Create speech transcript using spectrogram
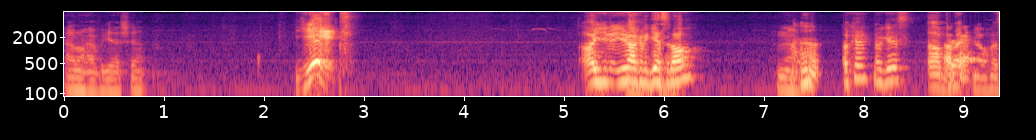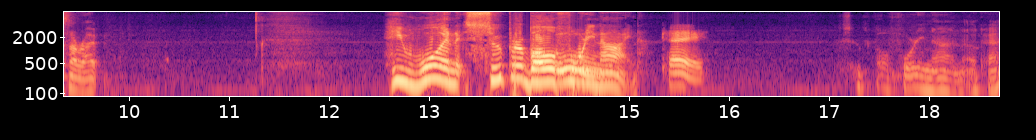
I don't have a guess yet. Yet. Oh, you, you're not going to guess at all? No. Okay, no guess. Uh, Brett, Okay. no, that's not right. He won Super Bowl Ooh. 49. Okay. Super Bowl 49. Okay.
